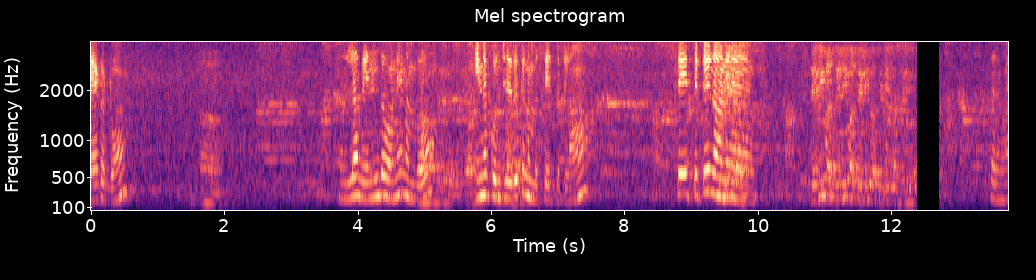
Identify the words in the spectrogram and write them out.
வேகட்டும். நல்லா வெந்த உடனே நம்ம இன்னும் கொஞ்சம் இருக்கு நம்ம சேர்த்துக்கலாம். சேர்த்துட்டு நான் பாருங்க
